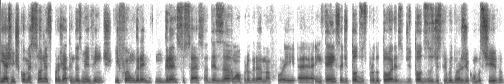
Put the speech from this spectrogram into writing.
E a gente começou nesse projeto em 2020 e foi um grande, um grande sucesso. A adesão ao programa foi é, intensa de todos os produtores, de todos os distribuidores de combustível,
